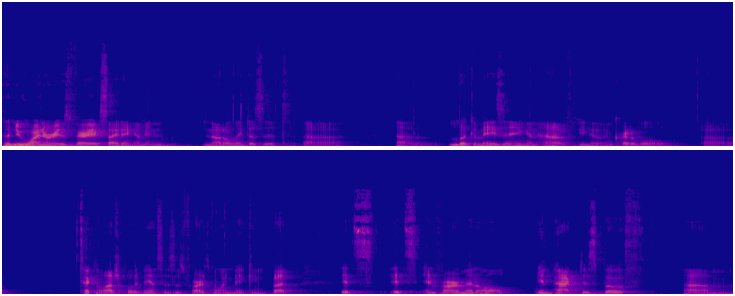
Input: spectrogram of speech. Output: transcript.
the new winery is very exciting. I mean, not only does it uh, uh, look amazing and have you know incredible uh, technological advances as far as winemaking, but its its environmental impact is both um,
